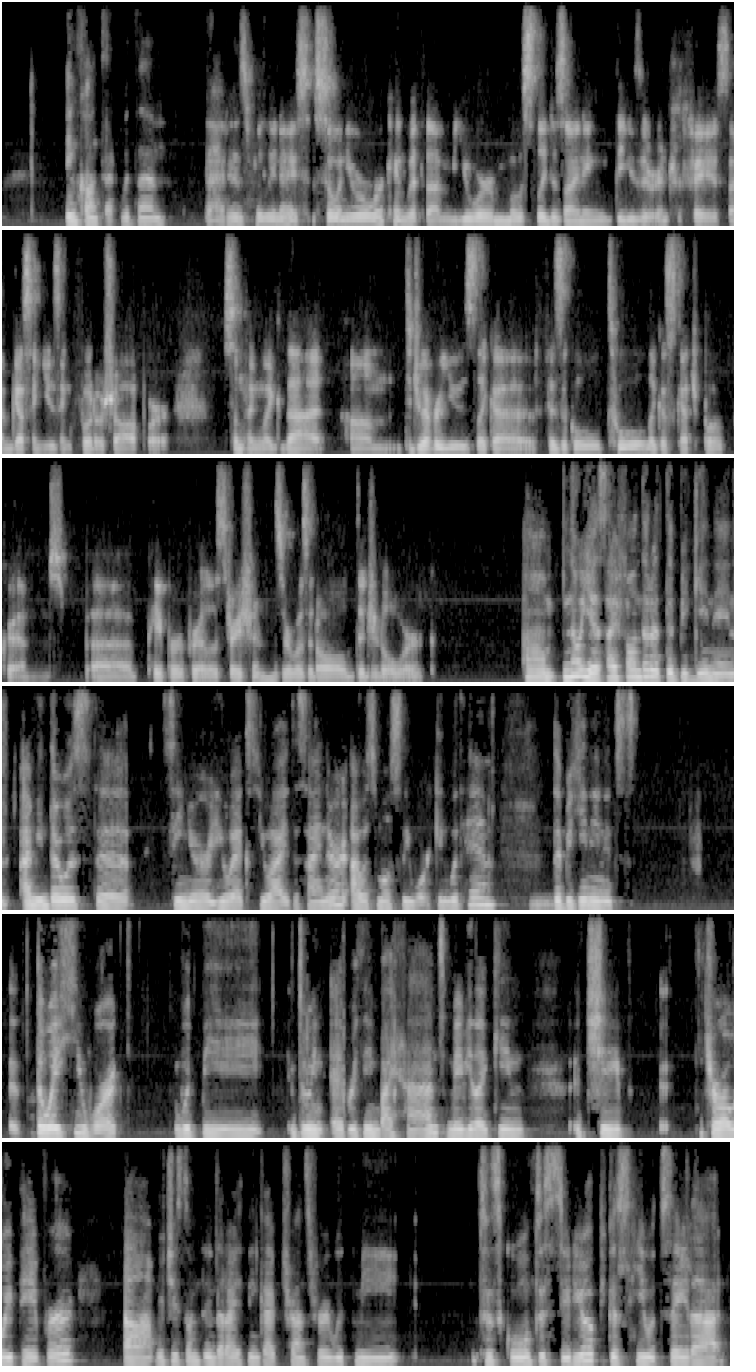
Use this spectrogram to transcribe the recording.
in contact with them. That is really nice. So when you were working with them, you were mostly designing the user interface, I'm guessing using Photoshop or something like that. Um, did you ever use like a physical tool, like a sketchbook and uh, paper for illustrations, or was it all digital work? Um, no, yes, I found that at the beginning. I mean, there was the senior UX UI designer. I was mostly working with him. Mm. The beginning, it's the way he worked would be doing everything by hand, maybe like in cheap throwaway paper, uh, which is something that I think I've transferred with me to school, to studio, because he would say that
